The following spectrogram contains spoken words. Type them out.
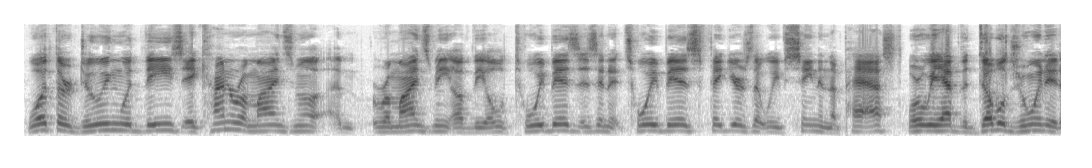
what they're doing with these. It kind of reminds me um, reminds me of the old Toy Biz, isn't it? Toy Biz figures that we've seen in the past, where we have the double jointed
